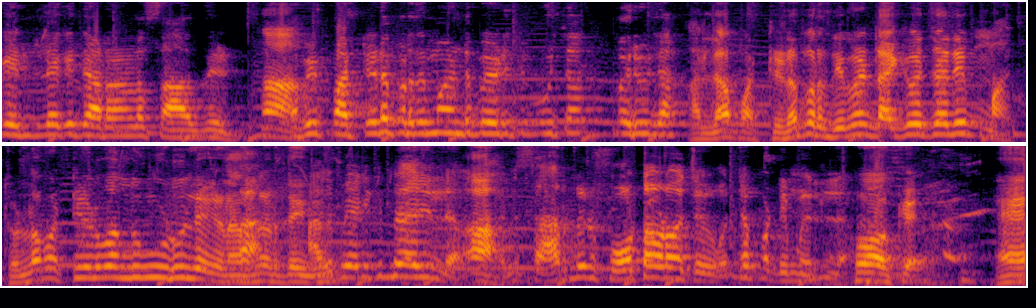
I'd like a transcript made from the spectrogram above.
കിണറ്റിലേക്ക് ചാടാനുള്ള സാധ്യതയുണ്ട്. ആ. അപ്പൊ ഈ പട്ടിയുടെ പ്രതിമ കണ്ട് പേടിച്ച് പൂച്ച വരൂല. അല്ല പട്ടിയുടെ പ്രതിമ ഉണ്ടാക്കി വെച്ചാൽ മറ്റുള്ള പട്ടികൾ വന്ന് കൂടൂലേ അത് കിണറിനടുത്തേക്ക് പേടിക്കേണ്ട കാര്യമില്ല. അതിന് സാറിന്റെ ഒരു ഫോട്ടോ അവിടെ വെച്ചത് വരില്ല ഓക്കെ. ഏ?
